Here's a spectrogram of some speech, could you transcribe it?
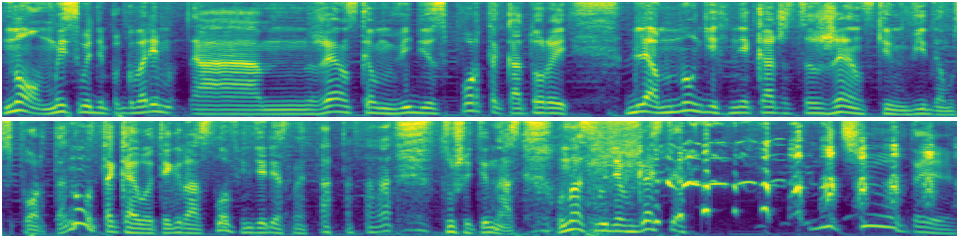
Но мы сегодня поговорим о женском виде спорта, который для многих, мне кажется, женским видом спорта. Ну, вот такая вот игра слов интересная. Слушайте нас. У нас сегодня в гостях... Ну, чё ты?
